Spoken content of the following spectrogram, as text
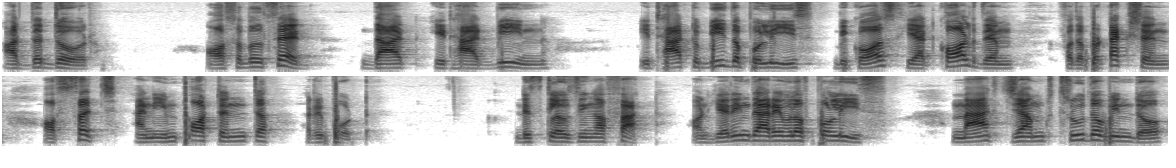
at the door. Ausable said that it had been it had to be the police because he had called them for the protection of such an important report. Disclosing a fact, on hearing the arrival of police, Max jumped through the window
